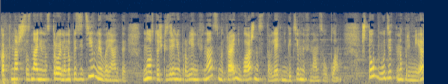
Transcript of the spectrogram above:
как-то наше сознание настроено на позитивные варианты, но с точки зрения управления финансами крайне важно составлять негативный финансовый план. Что будет, например,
